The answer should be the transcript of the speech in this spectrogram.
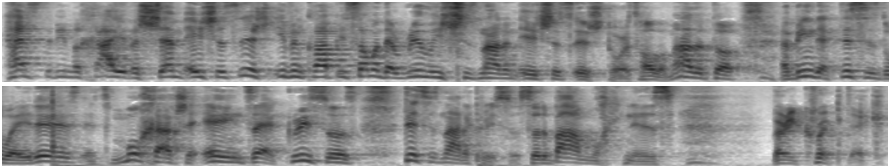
has to be Mechayev, a Shem Eshes Ish, even klapi someone that really she's not an Eshes Ish towards. And being that this is the way it is, it's Muchach She'ein Zeh Krisus, this is not a Krisus. So the bottom line is, very cryptic.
